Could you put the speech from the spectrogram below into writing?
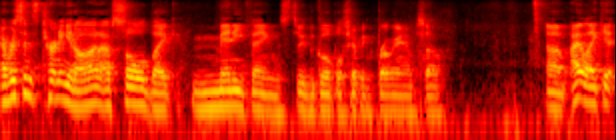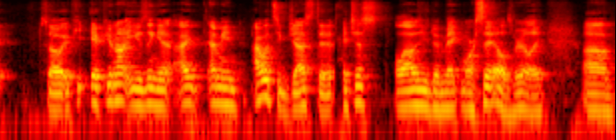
Ever since turning it on, I've sold like many things through the global shipping program. So um, I like it. So if you, if you're not using it, I I mean I would suggest it. It just allows you to make more sales, really. Um,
